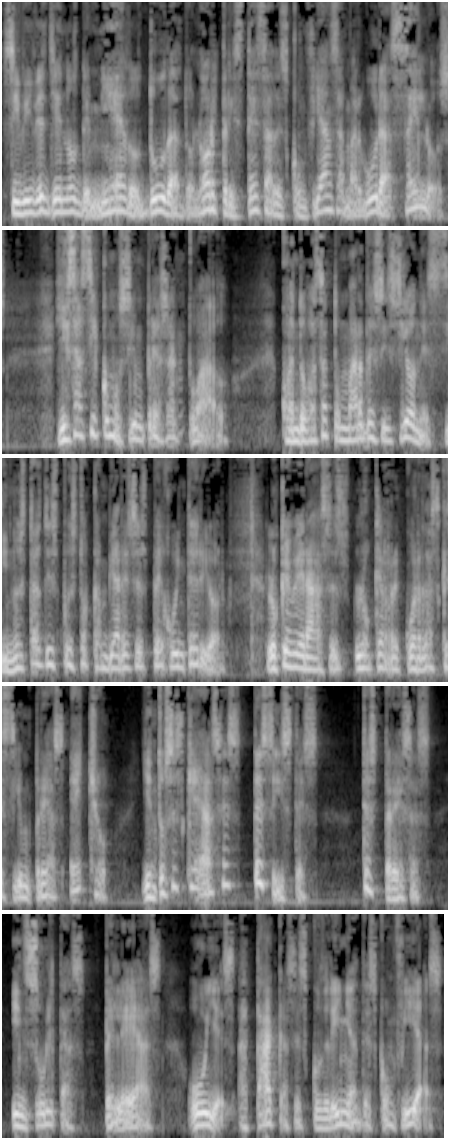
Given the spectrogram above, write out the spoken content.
si vives llenos de miedo, dudas, dolor, tristeza, desconfianza, amargura, celos, y es así como siempre has actuado, cuando vas a tomar decisiones, si no estás dispuesto a cambiar ese espejo interior, lo que verás es lo que recuerdas que siempre has hecho. Y entonces, ¿qué haces? Desistes, te estresas, insultas, peleas, huyes, atacas, escudriñas, desconfías.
